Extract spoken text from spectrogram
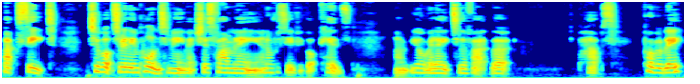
back seat to what's really important to me, which is family. And obviously, if you've got kids, um, you'll relate to the fact that perhaps, probably,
